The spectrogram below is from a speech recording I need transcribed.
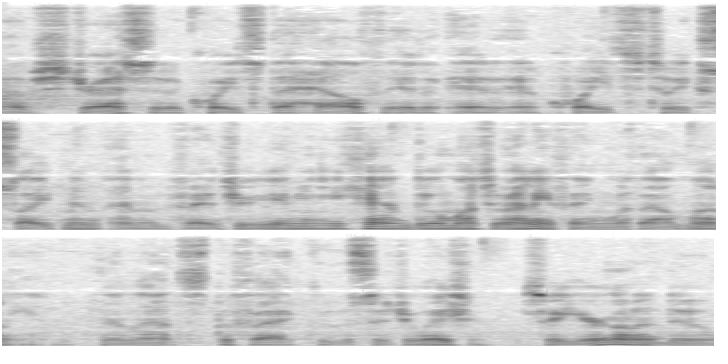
of stress. It equates to health. It, it, it equates to excitement and adventure. I mean, you can't do much of anything without money. And that's the fact of the situation. So you're going to do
